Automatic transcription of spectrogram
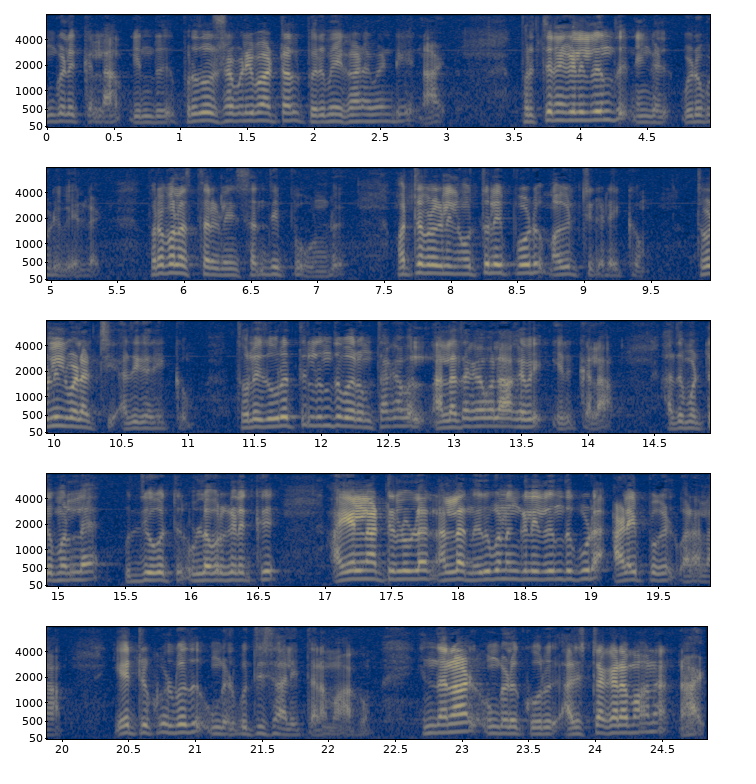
உங்களுக்கெல்லாம் இன்று பிரதோஷ வழிபாட்டால் பெருமை காண வேண்டிய நாள். பிரச்சனைகளிலிருந்து நீங்கள் விடுபடுவீர்கள். பிரபலஸ்தர்களின் சந்திப்பு உண்டு. மற்றவர்களின் ஒத்துழைப்போடு மகிழ்ச்சி கிடைக்கும். தொழில் வளர்ச்சி அதிகரிக்கும். தொலைதூரத்திலிருந்து வரும் தகவல் நல்ல தகவலாகவே இருக்கலாம். அது மட்டுமல்ல உத்தியோகத்தில் உள்ளவர்களுக்கு அயல்நாட்டில் உள்ள நல்ல நிறுவனங்களிலிருந்து கூட அழைப்புகள் வரலாம். ஏற்றுக்கொள்வது உங்கள் புத்திசாலித்தனமாகும். இந்த நாள் உங்களுக்கு ஒரு அதிர்ஷ்டகரமான நாள்.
